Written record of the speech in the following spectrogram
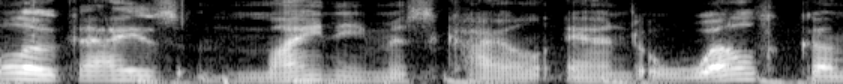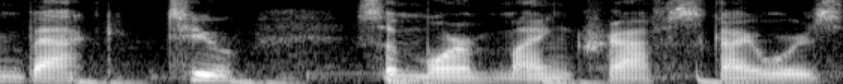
Hello guys, my name is Kyle and welcome back to some more Minecraft Skywars.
